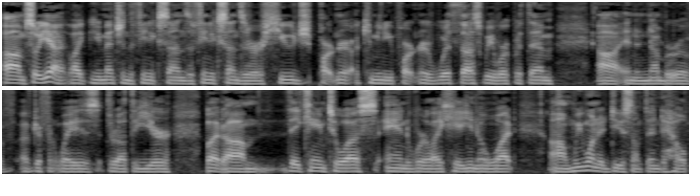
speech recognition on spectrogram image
Um, so yeah, like you mentioned, the Phoenix Suns. The Phoenix Suns are a huge partner, a community partner with us. We work with them uh, in a number of, of different ways throughout the year. But um, they came to us and were like, "Hey, you know what? Um, we want to do something to help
